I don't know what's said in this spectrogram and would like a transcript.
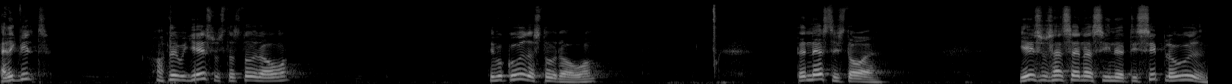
Er det ikke vildt? Og det var Jesus, der stod derovre. Det var Gud, der stod derovre. Den næste historie. Jesus han sender sine disciple ud.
